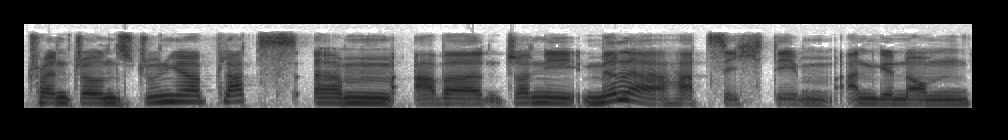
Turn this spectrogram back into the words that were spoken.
Trent Jones Jr. Platz, ähm, aber Johnny Miller hat sich dem angenommen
